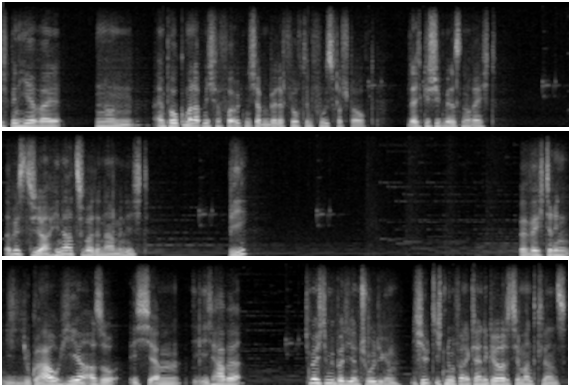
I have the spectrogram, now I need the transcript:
Ich bin hier, weil... Nun, ein Pokémon hat mich verfolgt und ich habe mir bei der Flucht den Fuß verstaucht. Vielleicht geschieht mir das nur recht. Da bist du ja. Hinazu war der Name nicht. Wie? Wächterin Yugao hier, also ich, ähm, ich habe... Ich möchte mich bei dir entschuldigen. Ich hielt dich nur für eine kleine Göre des Diamantclans.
